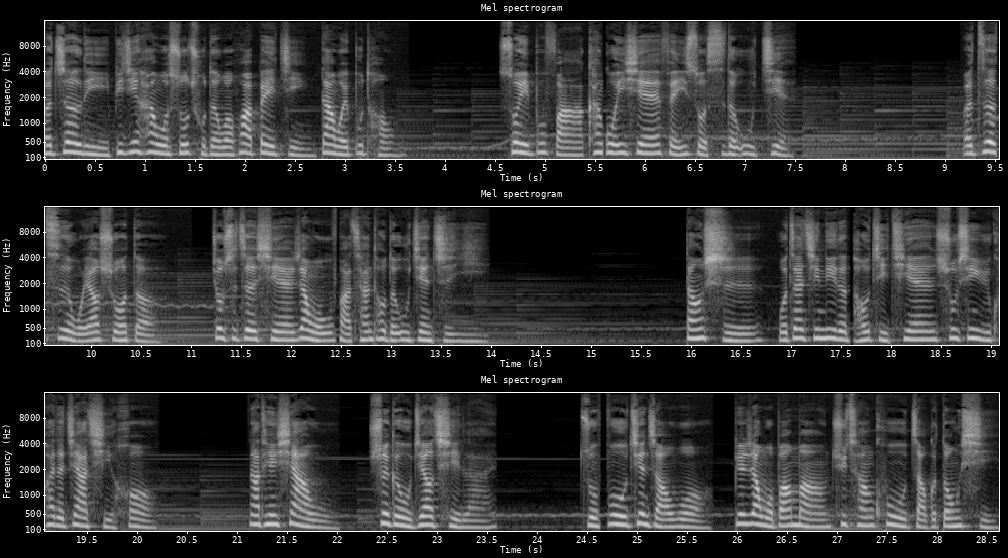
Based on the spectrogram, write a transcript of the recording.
而这里毕竟和我所处的文化背景大为不同，所以不乏看过一些匪夷所思的物件。而这次我要说的，就是这些让我无法参透的物件之一。当时我在经历了头几天舒心愉快的假期后，那天下午睡个午觉起来，祖父见着我，便让我帮忙去仓库找个东西。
